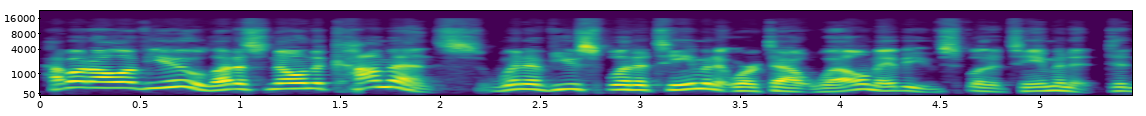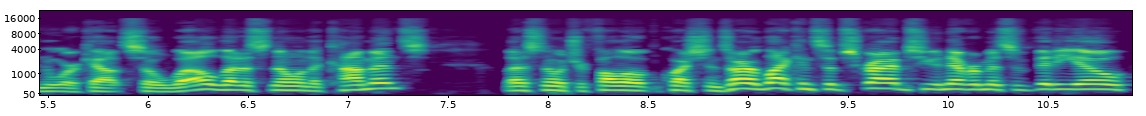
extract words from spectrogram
How about all of you? Let us know in the comments. When have you split a team and it worked out well? Maybe you've split a team and it didn't work out so well. Let us know in the comments. Let us know what your follow up questions are. Like and subscribe so you never miss a video.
